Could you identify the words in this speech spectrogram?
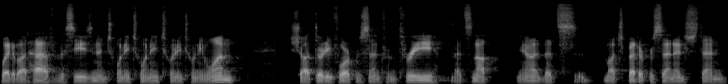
played about half of a season in 2020, 2021, shot 34% from three. That's not You know, that's a much better percentage than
